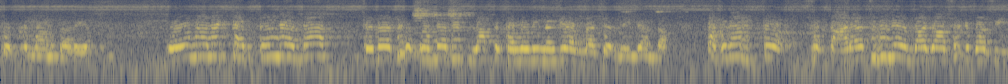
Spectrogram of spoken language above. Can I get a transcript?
ਸੁੱਖ ਮਾਣਦਾ ਰਿਹਾ। ਉਹਨਾਂ ਨੇ ਕੈਪਟਨ ਲਿਆਂਦਾ ਜਦੋਂ ਉਹਨਾਂ ਦੀ ਲੱਤ ਥੱਲੋਂ ਨਹੀਂ ਲੰਘਿਆ, ਉਹਨਾਂ ਚਿਰ ਨਹੀਂ ਲਿਆਂਦਾ ਭਗਵੰਤ ਸਤਾਰਾ ਚ ਵੀ ਲਿਆਂਦਾ ਜਾ ਸਕਦਾ ਸੀ,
